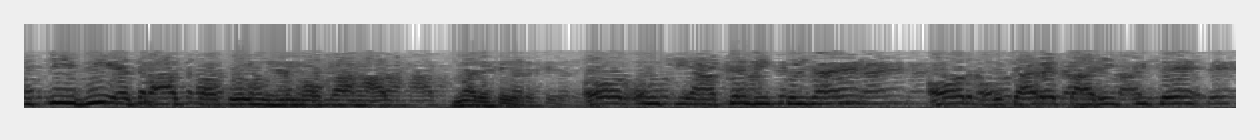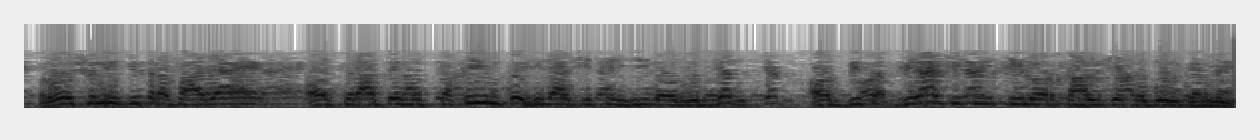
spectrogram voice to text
کسی بھی اعتراض کا کوئی انہیں موقع ہاتھ نہ رہے۔ اور ان کی آنکھیں بھی کھل جائیں اور بچارے تاریخی سے روشنی کی طرف آ جائیں اور سرات مستقیم کو بلا کسی ہیل اور رجت اور بلا کسی کیل اور کال کے قبول کرنے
